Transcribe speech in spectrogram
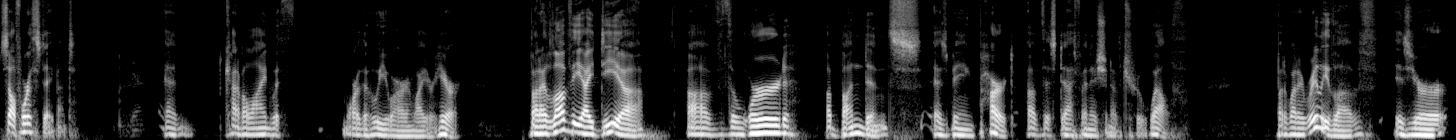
self worth statement and kind of aligned with more of the who you are and why you're here. But I love the idea of the word abundance as being part of this definition of true wealth. But what I really love is your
